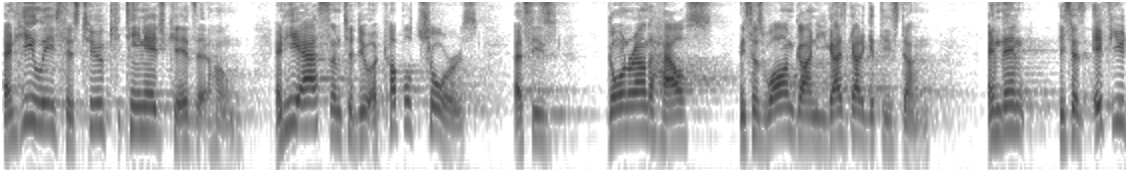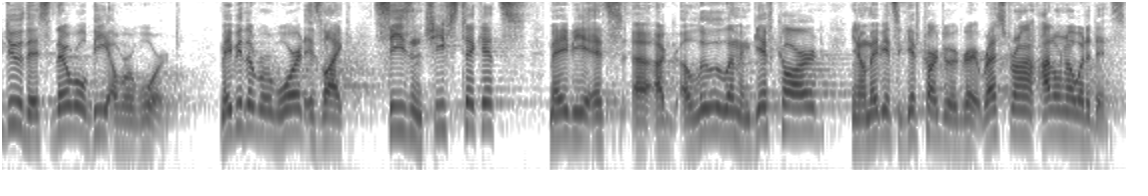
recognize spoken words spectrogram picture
and he leaves his two teenage kids at home. And he asks them to do a couple chores as he's going around the house. And he says, While I'm gone, you guys got to get these done. And then he says, If you do this, there will be a reward. Maybe the reward is like season Chiefs tickets Maybe it's a, a, a, Lululemon gift card. You know, maybe it's a gift card to a great restaurant. I don't know what it is.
